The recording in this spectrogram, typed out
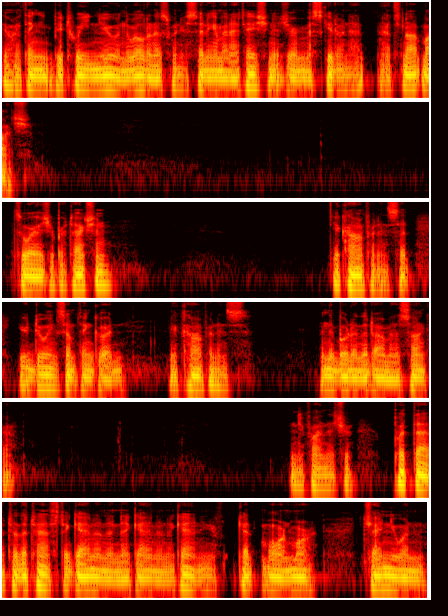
The only thing between you and the wilderness when you're sitting in meditation is your mosquito net. That's not much. So where is your protection? Your confidence that you're doing something good, your confidence in the Buddha, and the Dharma, and the Sangha. And you find that you put that to the test again and again and again, and you get more and more genuine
